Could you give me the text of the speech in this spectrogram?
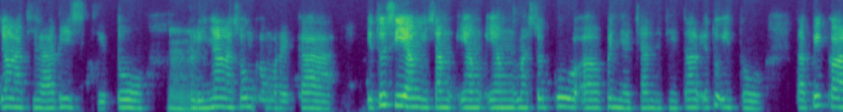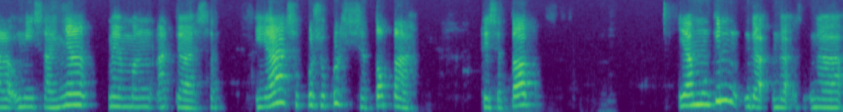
yang lagi laris gitu hmm. belinya langsung ke mereka itu sih yang yang yang, yang maksudku uh, penjajahan digital itu itu tapi kalau misalnya memang ada ya syukur-syukur di stop lah di stop ya mungkin nggak nggak nggak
